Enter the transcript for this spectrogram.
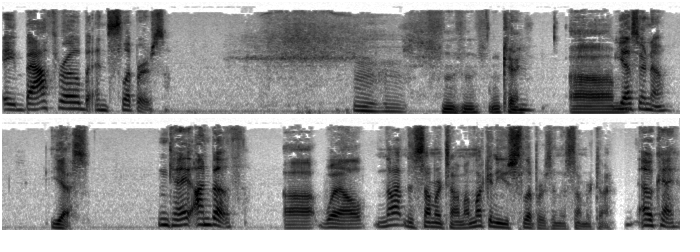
A bathrobe and slippers. Mm-hmm. Mm-hmm. Okay. Um, yes or no? Yes. Okay, on both. Uh, well, not in the summertime. I'm not going to use slippers in the summertime. Okay.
